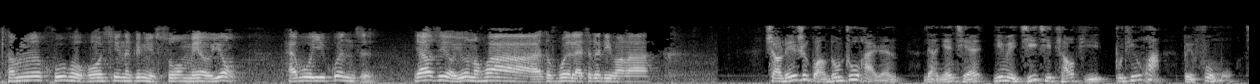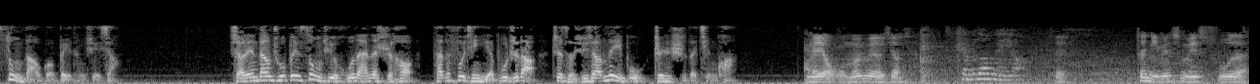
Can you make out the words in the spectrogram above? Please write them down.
他们苦口婆心的跟你说没有用，还不一棍子。要是有用的话，都不会来这个地方了。小林是广东珠海人，两年前因为极其调皮不听话，被父母送到过贝腾学校。小林当初被送去湖南的时候，他的父亲也不知道这所学校内部真实的情况。没有，我们没有教材。什么都没有。对，这里面是没书的。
